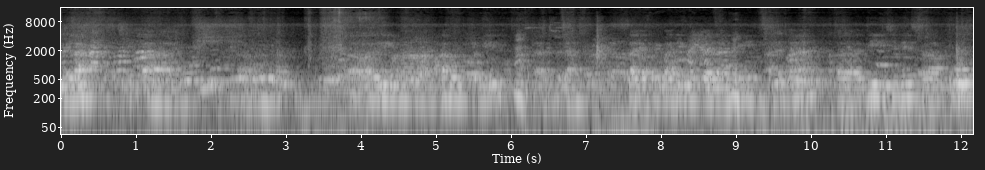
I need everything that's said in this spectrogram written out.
Alhamdulillah kita uh, lima tahun lebih uh, sudah saya pribadi menjalani uh, di sini selaku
